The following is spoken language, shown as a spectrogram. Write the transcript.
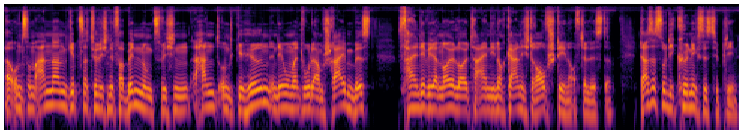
Äh, und zum anderen gibt es natürlich eine Verbindung zwischen Hand und Gehirn. In dem Moment, wo du am Schreiben bist, fallen dir wieder neue Leute ein, die noch gar nicht draufstehen auf der Liste. Das ist so die Königsdisziplin.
